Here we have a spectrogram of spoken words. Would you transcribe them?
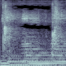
Thank you.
